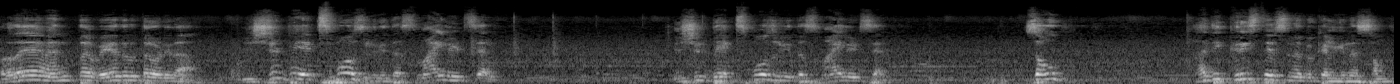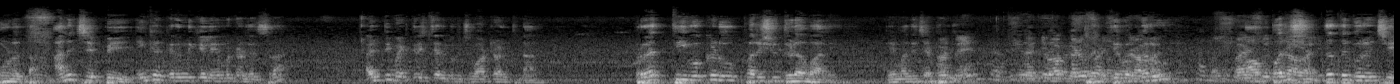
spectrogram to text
హృదయం ఎంత వేదనతో ఉండినా you should be exposed with the smile itself you should be exposed with the smile itself so అది క్రీస్తేసునకు కలిగిన సంపూర్ణత అని చెప్పి ఇంకా క్రిందికి వెళ్ళి ఏమంటాడు తెలిసిన అల్టిమేట్ క్రిస్టియన్ గురించి మాట్లాడుతున్నాను. ప్రతి ఒక్కడు పరిశుద్ధుడవ్వాలి. ఏమది చెప్పండి? ప్రతి ఒక్కరు ఆ పరిశుద్ధత గురించి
